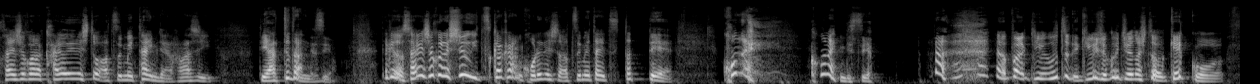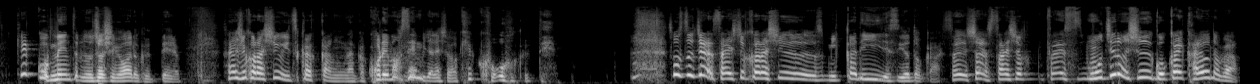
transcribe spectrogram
最初から通える人を集めたいみたいな話でやってたんですよ。だけど最初から週5日間来れる人集めたいっつったって、来ない 来ないんですよ。やっぱり、うつで休職中の人結構、結構メンタルの調子が悪くって、最初から週5日間なんか来れませんみたいな人が結構多くって。そうするとじゃあ最初から週3日でいいですよとか、最初、最初、もちろん週5回通うのが、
